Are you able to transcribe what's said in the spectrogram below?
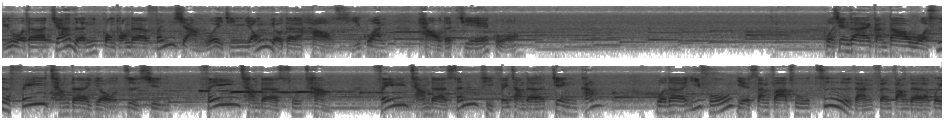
与我的家人共同的分享我已经拥有的好习惯、好的结果。我现在感到我是非常的有自信，非常的舒畅，非常的身体非常的健康。我的衣服也散发出自然芬芳的味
